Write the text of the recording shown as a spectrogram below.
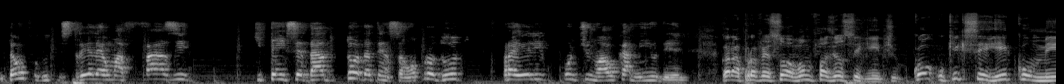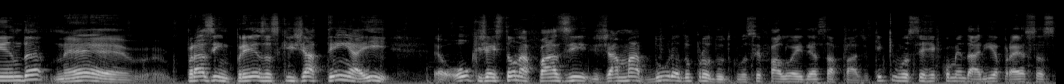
Então, o produto estrela é uma fase que tem que ser dado toda a atenção ao produto para ele continuar o caminho dele. Agora, professor, vamos fazer o seguinte: qual, o que, que você recomenda né, para as empresas que já têm aí é, ou que já estão na fase já madura do produto, que você falou aí dessa fase, o que, que você recomendaria para essas,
